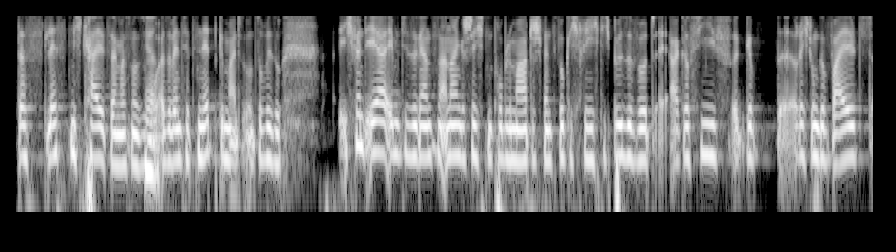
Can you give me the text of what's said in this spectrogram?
das lässt mich kalt, sagen wir es mal so. Ja. Also wenn es jetzt nett gemeint ist und sowieso. Ich finde eher eben diese ganzen anderen Geschichten problematisch, wenn es wirklich richtig böse wird, aggressiv, ge Richtung Gewalt,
